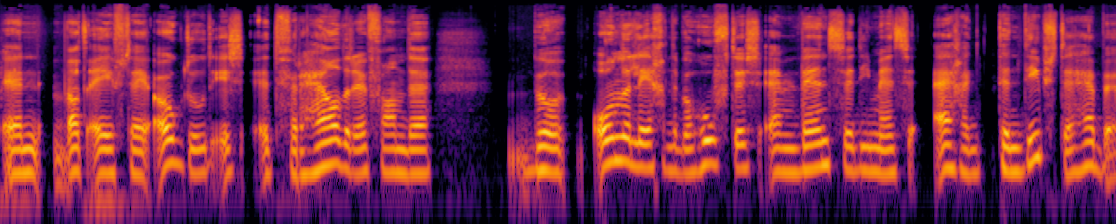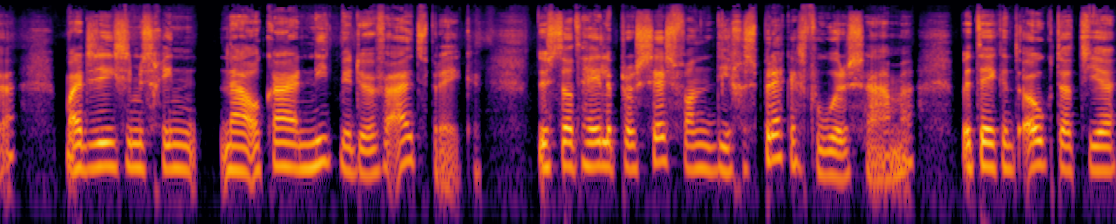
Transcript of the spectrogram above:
En wat EFT ook doet, is het verhelderen van de be onderliggende behoeftes en wensen die mensen eigenlijk ten diepste hebben, maar die ze misschien naar elkaar niet meer durven uitspreken. Dus dat hele proces van die gesprekken voeren samen betekent ook dat je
